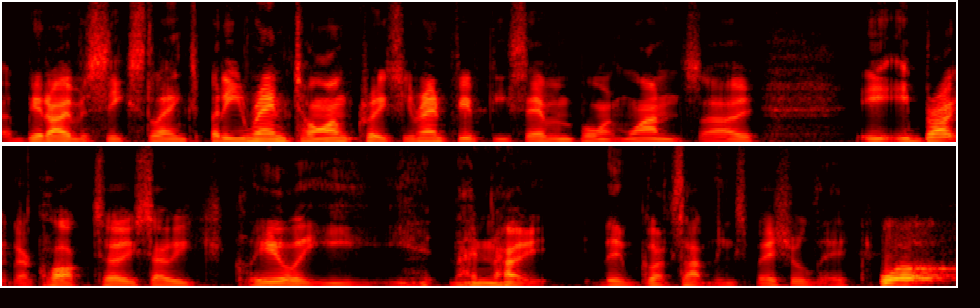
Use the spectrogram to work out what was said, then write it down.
a bit over six lengths, but he ran time, Chris. He ran 57.1, so he, he broke the clock too. So he clearly, he, they know they've got something special there. Well,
